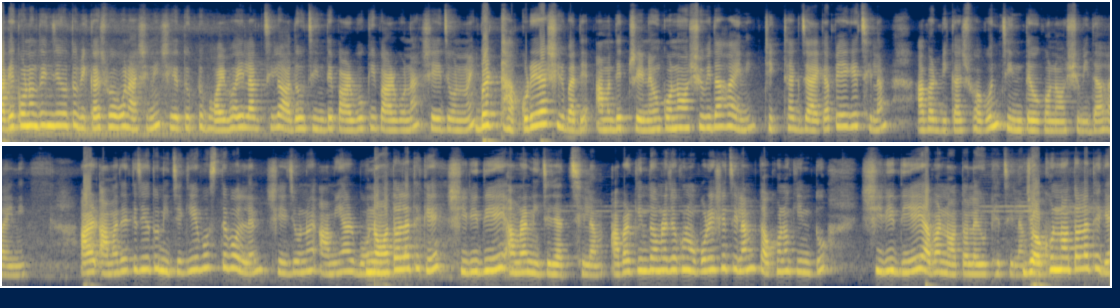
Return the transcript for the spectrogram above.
আগে কোনো দিন যেহেতু বিকাশ ভবন আসেনি, সেহেতু একটু ভয় ভয় লাগছিল, আদৌ চিনতে পারব কি পারব না, সেই জন্যই। বাট ঠাকুরের আশীর্বাদে আমাদের ট্রেনেও কোনো অসুবিধা হয়নি, ঠিকঠাক জায়গা পেয়ে গেছিলাম, আবার বিকাশ ভবন চিনতেও কোনো অসুবিধা হয়নি। আর আমাদেরকে যেহেতু নিচে গিয়ে বসতে বললেন, সেই জন্য আমি আর বোন নতলা থেকে সিঁড়ি দিয়েই আমরা নিচে যাচ্ছিলাম। আবার কিন্তু আমরা যখন ওপরে এসেছিলাম, তখনও কিন্তু সিঁড়ি দিয়েই আবার নতলায় উঠেছিলাম। যখন নতলা থেকে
